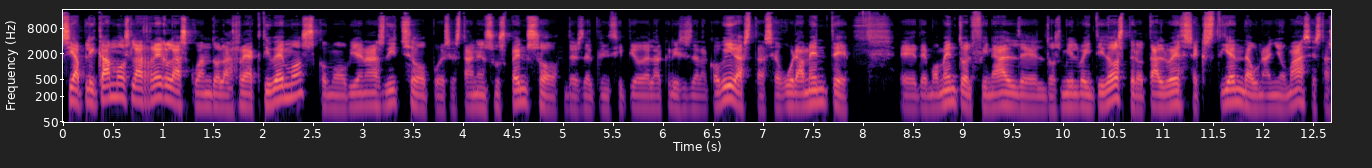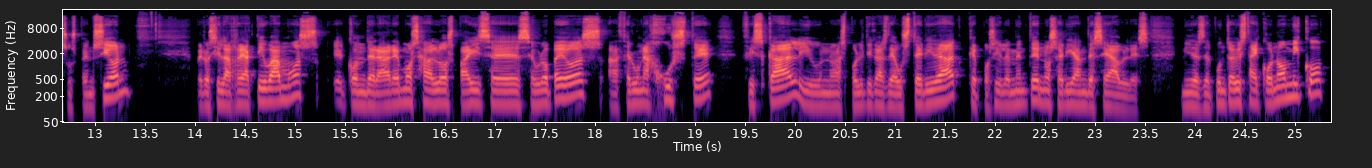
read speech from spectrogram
si aplicamos las reglas cuando las reactivemos, como bien has dicho, pues están en suspenso desde el principio de la crisis de la COVID hasta seguramente eh, de momento el final del 2022, pero tal vez se extienda un año más esta suspensión. Pero si las reactivamos, eh, condenaremos a los países europeos a hacer un ajuste fiscal y unas políticas de austeridad que posiblemente no serían deseables, ni desde el punto de vista económico,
